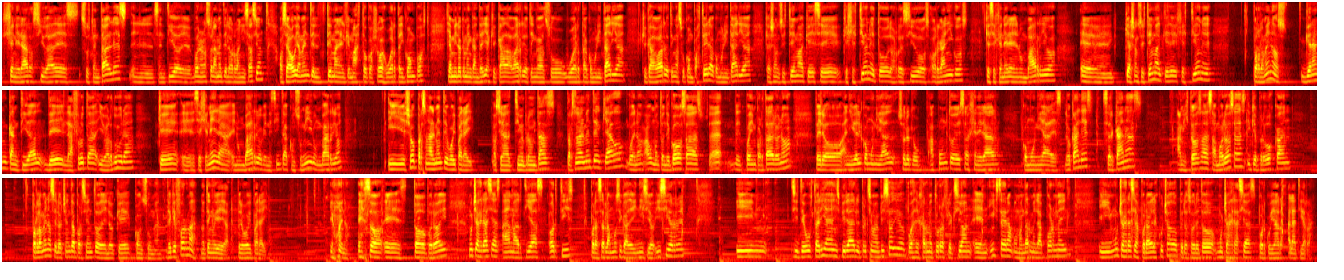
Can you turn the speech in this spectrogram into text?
generar ciudades sustentables en el sentido de, bueno, no solamente la urbanización, o sea, obviamente el tema en el que más toco yo es huerta y compost, y a mí lo que me encantaría es que cada barrio tenga su huerta comunitaria, que cada barrio tenga su compostera comunitaria, que haya un sistema que, se, que gestione todos los residuos orgánicos que se generen en un barrio, eh, que haya un sistema que gestione por lo menos gran cantidad de la fruta y verdura que eh, se genera en un barrio, que necesita consumir un barrio. Y yo personalmente voy para ahí. O sea, si me preguntas personalmente qué hago, bueno, hago un montón de cosas, eh, puede importar o no, pero a nivel comunidad yo lo que apunto es a generar comunidades locales, cercanas, amistosas, amorosas y que produzcan por lo menos el 80% de lo que consumen. ¿De qué forma? No tengo idea, pero voy para ahí. Y bueno, eso es todo por hoy. Muchas gracias a Martías Ortiz por hacer la música de inicio y cierre. Y si te gustaría inspirar el próximo episodio, puedes dejarme tu reflexión en Instagram o mandármela por mail. Y muchas gracias por haber escuchado, pero sobre todo muchas gracias por cuidar a la Tierra.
